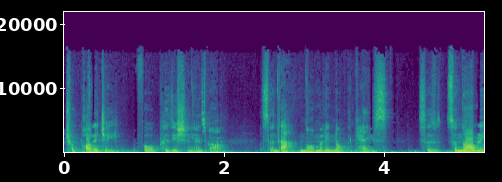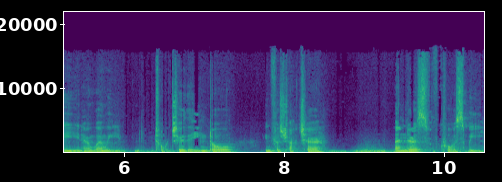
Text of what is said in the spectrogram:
topology for positioning as well. So that normally not the case. So, so normally, you know, when we talk to the indoor infrastructure vendors, of course, we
